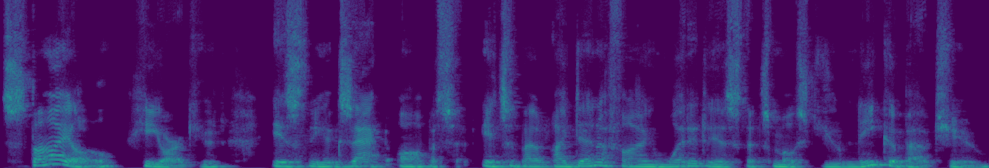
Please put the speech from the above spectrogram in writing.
Style, he argued, is the exact opposite. It's about identifying what it is that's most unique about you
